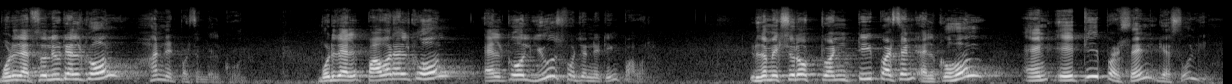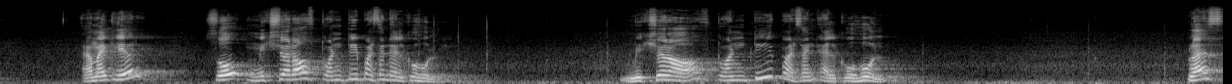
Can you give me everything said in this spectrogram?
What is absolute alcohol? 100% alcohol. What is al power alcohol? Alcohol used for generating power. It is a mixture of 20% alcohol and 80% gasoline. Am I clear? So, mixture of 20% alcohol, mixture of 20% alcohol plus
